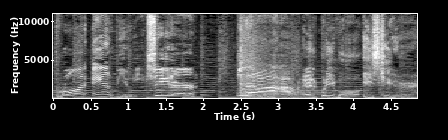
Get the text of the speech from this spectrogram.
Brawn and beauty. Cheater! Ah! El primo is here.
